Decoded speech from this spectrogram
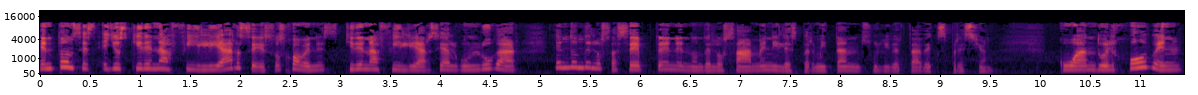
Entonces, ellos quieren afiliarse, esos jóvenes quieren afiliarse a algún lugar en donde los acepten, en donde los amen y les permitan su libertad de expresión. Cuando el joven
